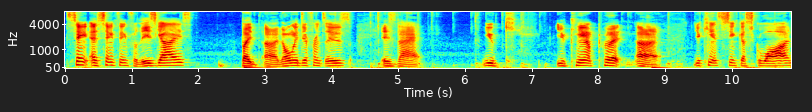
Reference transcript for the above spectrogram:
same uh, same thing for these guys, but uh, the only difference is is that you you can't put uh, you can't sync a squad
